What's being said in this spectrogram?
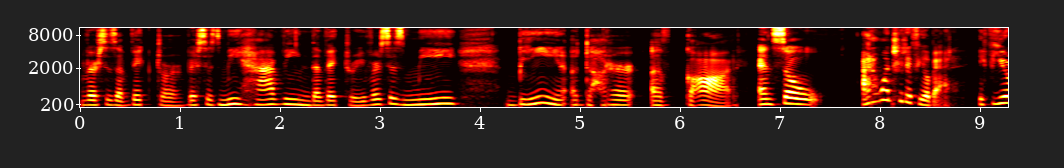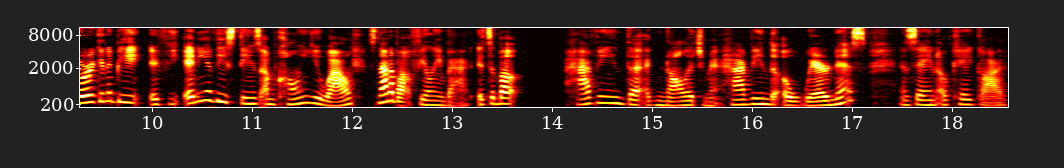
versus a victor, versus me having the victory, versus me being a daughter of God. And so I don't want you to feel bad. If you're going to be, if you, any of these things I'm calling you out, it's not about feeling bad. It's about having the acknowledgement, having the awareness, and saying, okay, God,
